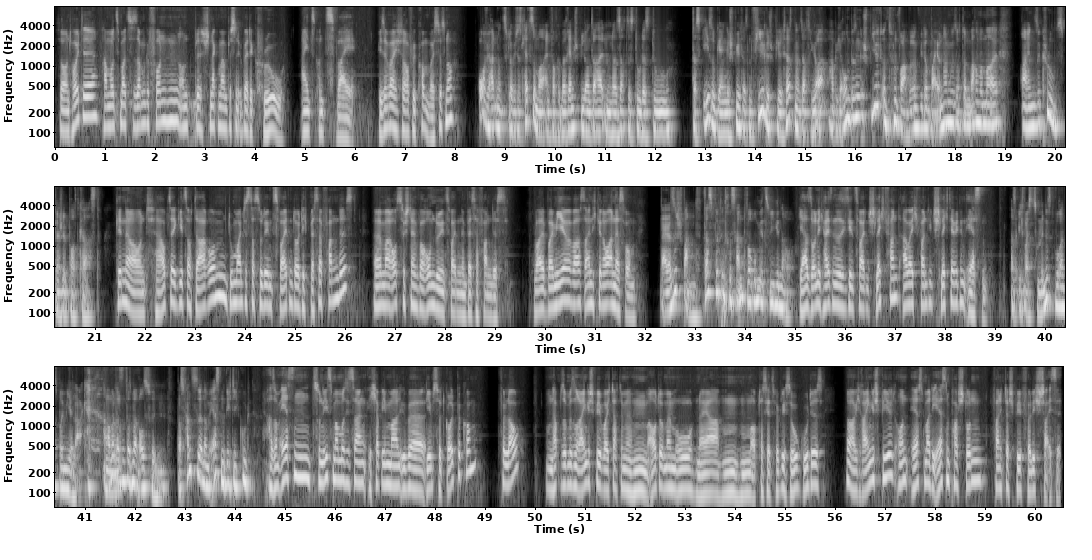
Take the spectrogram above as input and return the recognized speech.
So, und heute haben wir uns mal zusammengefunden und schnacken mal ein bisschen über The Crew 1 und 2. Wie sind wir eigentlich darauf gekommen? Weißt du es noch? Oh, wir hatten uns, glaube ich, das letzte Mal einfach über Rennspiele unterhalten und da sagtest du, dass du das eh so gern gespielt hast und viel gespielt hast. Und dann sagte ich, ja, habe ich auch ein bisschen gespielt und dann waren wir irgendwie dabei und haben gesagt, dann machen wir mal einen The Crew Special Podcast. Genau, und hauptsächlich geht es auch darum, du meintest, dass du den zweiten deutlich besser fandest. Äh, mal herauszustellen, warum du den zweiten denn besser fandest. Weil bei mir war es eigentlich genau andersrum. Na, das ist spannend. Das wird interessant, warum jetzt wie genau. Ja, soll nicht heißen, dass ich den zweiten schlecht fand, aber ich fand ihn schlechter wie den ersten. Also ich weiß zumindest, woran es bei mir lag. Aber mhm. lass uns das mal rausfinden. Was fandest du denn am ersten richtig gut? Also am ersten, zunächst mal muss ich sagen, ich habe ihn mal über Games with Gold bekommen für Lau. Und habe so ein bisschen reingespielt, weil ich dachte mir, hm, Auto-MMO, naja, hm, hm, ob das jetzt wirklich so gut ist. So, habe ich reingespielt und erstmal die ersten paar Stunden fand ich das Spiel völlig scheiße.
